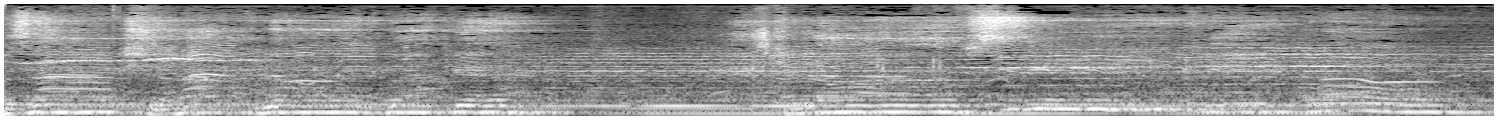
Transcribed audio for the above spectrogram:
חזק שרק לא אתבגר שלא אפסיק לראות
